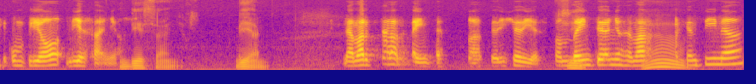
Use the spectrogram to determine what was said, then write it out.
que cumplió 10 años. 10 años, bien. La marca 20, te dije 10. Son 20 años de marca ah. Argentina,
